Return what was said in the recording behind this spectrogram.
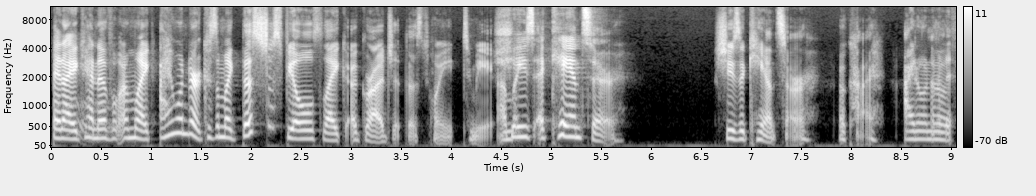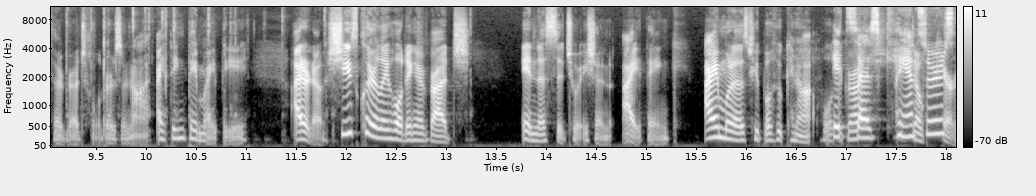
And I kind of I'm like, I wonder because I'm like, this just feels like a grudge at this point to me. I'm like, she's a cancer. she's a cancer. Okay. I don't know if they're grudge holders or not. I think they might be. I don't know. She's clearly holding a grudge in this situation, I think. I'm one of those people who cannot hold a It says cancers-.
